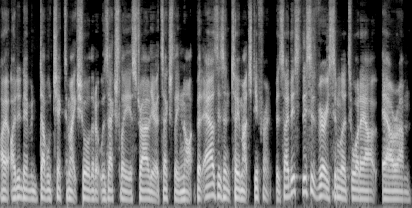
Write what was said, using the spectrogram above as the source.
I, I didn't even double check to make sure that it was actually Australia. It's actually not, but ours isn't too much different. But so this this is very similar to what our our um,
